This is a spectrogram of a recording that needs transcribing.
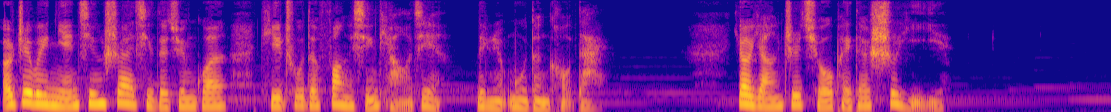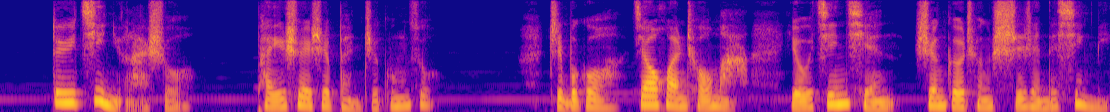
而这位年轻帅气的军官提出的放行条件令人目瞪口呆，要杨之求陪他睡一夜。对于妓女来说，陪睡是本职工作，只不过交换筹码由金钱升格成食人的性命。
